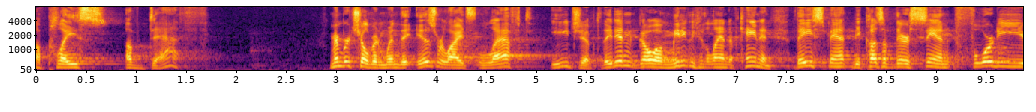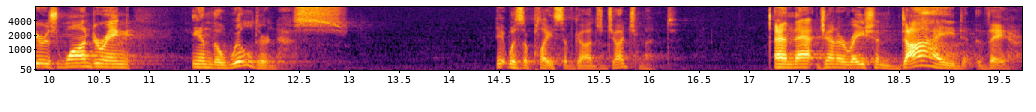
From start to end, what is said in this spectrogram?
a place of death. Remember, children, when the Israelites left Egypt, they didn't go immediately to the land of Canaan. They spent, because of their sin, 40 years wandering in the wilderness. It was a place of God's judgment. And that generation died there.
